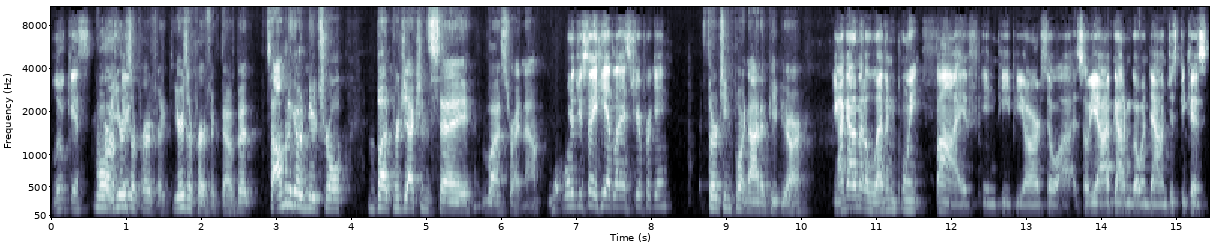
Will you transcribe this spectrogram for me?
Lukas. Well, perfect. yours are perfect. Yours are perfect though. But so I'm going to go neutral, but projections say less right now. What did you say he had last year per game? Thirteen point nine in PPR. Yeah, I got him at eleven point five in PPR. So, uh, so yeah, I've got him going down just because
